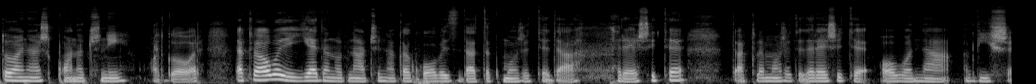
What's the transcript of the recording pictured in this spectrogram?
To je naš konačni odgovor. Dakle, ovo je jedan od načina kako ovaj zadatak možete da rešite. Dakle, možete da rešite ovo na više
